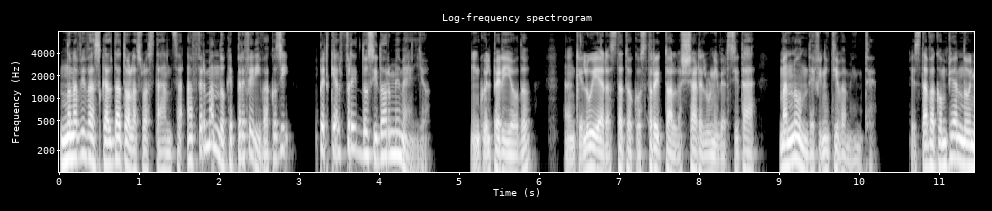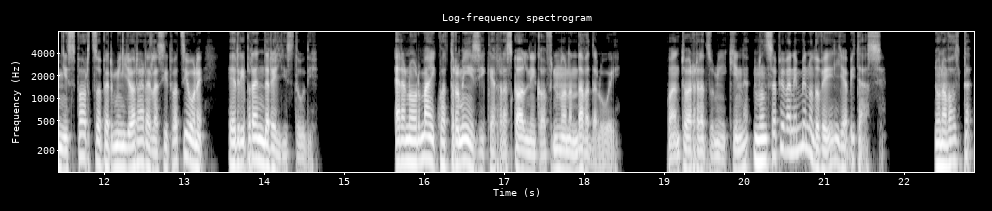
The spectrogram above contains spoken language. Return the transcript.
non aveva scaldato la sua stanza, affermando che preferiva così perché al freddo si dorme meglio. In quel periodo anche lui era stato costretto a lasciare l'università, ma non definitivamente, e stava compiendo ogni sforzo per migliorare la situazione e riprendere gli studi. Erano ormai quattro mesi che Raskolnikov non andava da lui. Quanto a Razumikin, non sapeva nemmeno dove egli abitasse. Una volta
